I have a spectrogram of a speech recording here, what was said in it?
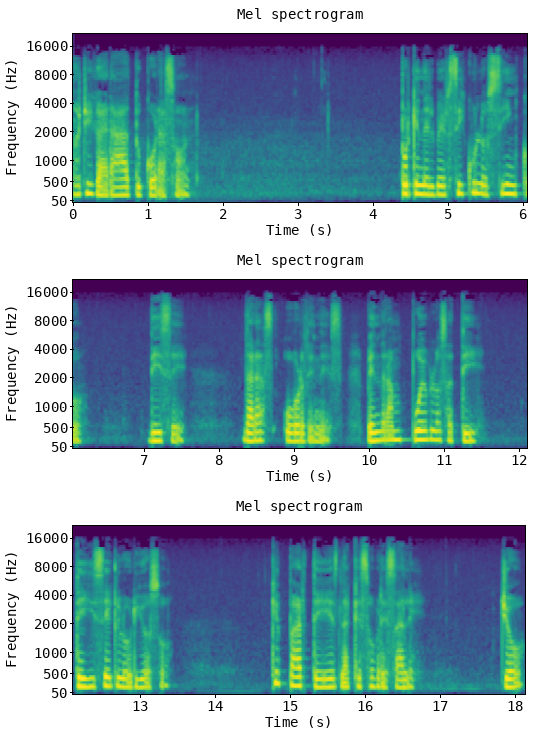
no llegará a tu corazón. Porque en el versículo 5 dice, darás órdenes, vendrán pueblos a ti, te hice glorioso. ¿Qué parte es la que sobresale? Yo,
